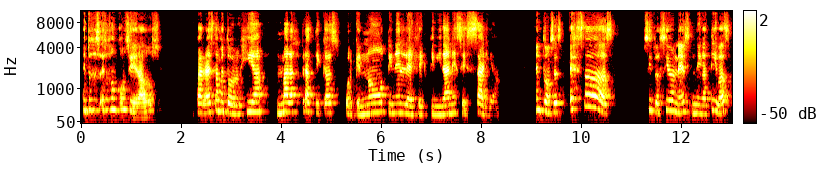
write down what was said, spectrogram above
Entonces, esos son considerados para esta metodología malas prácticas porque no tienen la efectividad necesaria. Entonces, estas situaciones negativas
